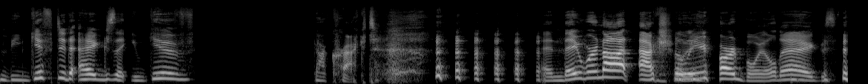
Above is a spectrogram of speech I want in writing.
the gifted eggs that you give got cracked. and they were not actually hard boiled eggs.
